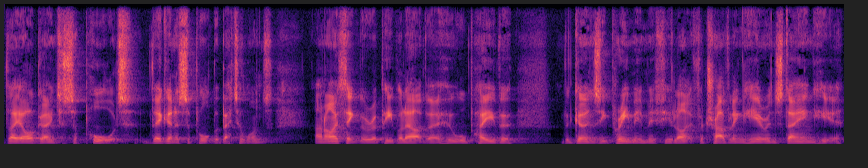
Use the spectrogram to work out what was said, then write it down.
they are going to support, they're going to support the better ones. And I think there are people out there who will pay the the Guernsey premium, if you like, for travelling here and staying here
